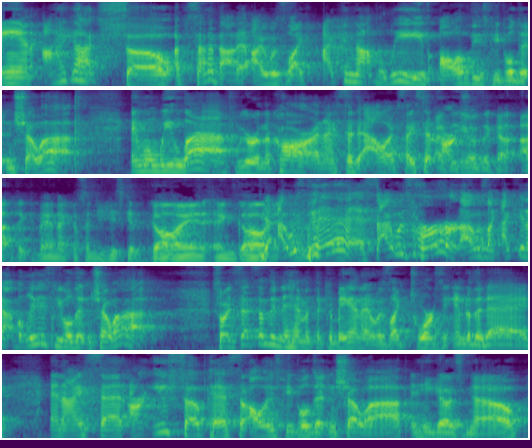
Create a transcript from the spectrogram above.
And I got so upset about it. I was like, I cannot believe all of these people didn't show up. And when we left, we were in the car, and I said to Alex, I said, I think it was like at the cabana because like you just kept going and going. yeah, I was pissed. I was hurt. I was like, I cannot believe these people didn't show up. So I said something to him at the cabana. It was like towards the end of the day. And I said, Aren't you so pissed that all these people didn't show up? And he goes, No.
